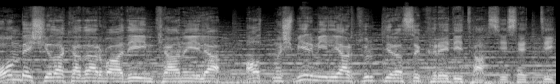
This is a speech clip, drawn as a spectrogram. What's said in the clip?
15 yıla kadar vade imkanıyla 61 milyar Türk lirası kredi tahsis ettik.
